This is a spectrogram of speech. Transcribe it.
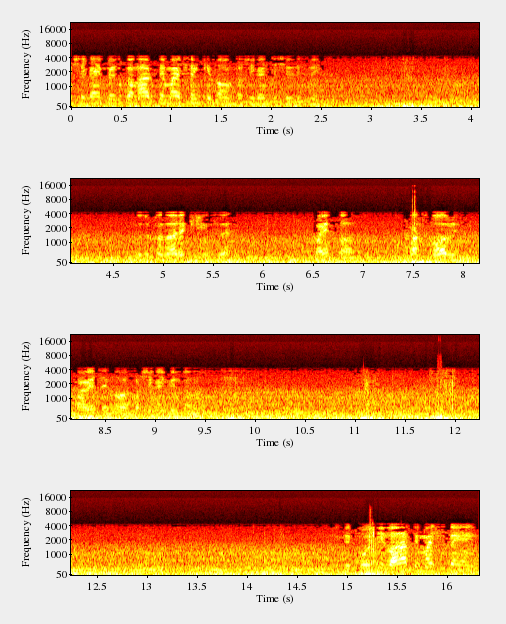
Vamos chegar em Pedro Canário, tem mais 100 km para chegar em Teixeira de Freitas. Pedro Canário é 15, né? 49. 49? 49 para chegar em Pedro Canário. E depois de lá tem mais 100 ainda.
